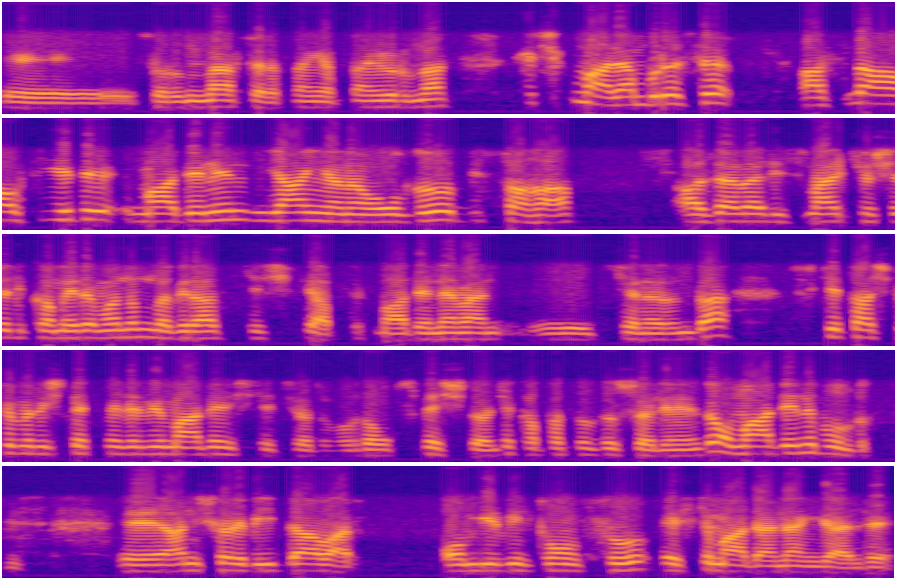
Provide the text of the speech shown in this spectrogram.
E, sorunlar tarafından yapılan yorumlar. Küçük maden burası aslında 6-7 madenin yan yana olduğu bir saha. Az evvel İsmail Köşeli kameramanımla biraz keşif yaptık maden hemen e, kenarında. Türkiye Taş Kömür İşletmeleri bir maden işletiyordu burada 35 yıl önce kapatıldığı söylenildi. O madeni bulduk biz. E, hani şöyle bir iddia var. 11 bin ton su eski madenden geldi.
